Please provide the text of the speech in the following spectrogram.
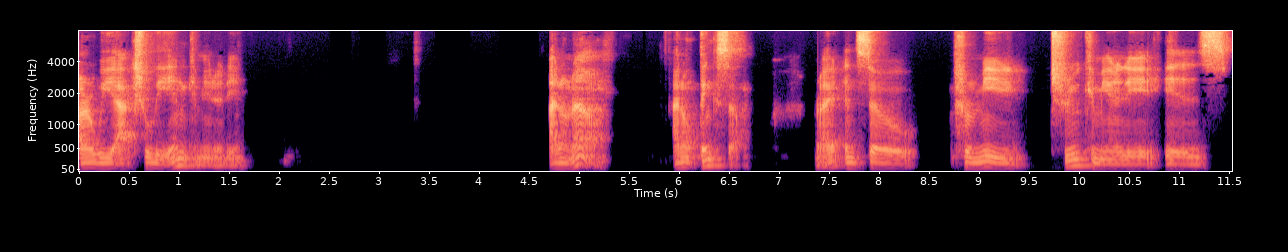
are we actually in community? I don't know. I don't think so. Right. And so for me, true community is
